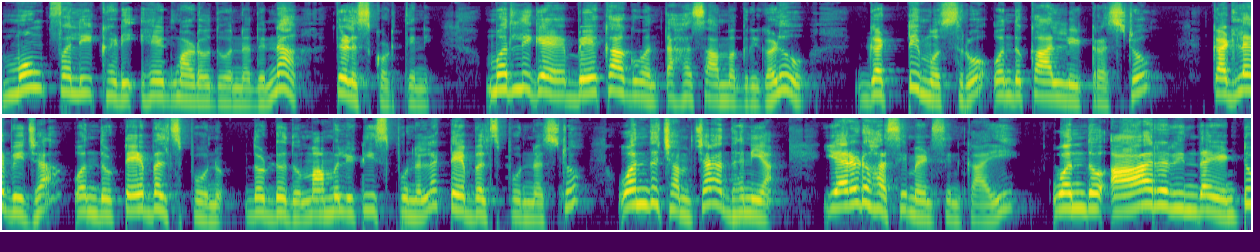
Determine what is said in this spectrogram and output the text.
ಮೂಂಗ್ಫಲಿ ಕಡಿ ಹೇಗೆ ಮಾಡೋದು ಅನ್ನೋದನ್ನು ತಿಳಿಸ್ಕೊಡ್ತೀನಿ. ಮೊದಲಿಗೆ ಬೇಕಾಗುವಂತಹ ಸಾಮಗ್ರಿಗಳು ಗಟ್ಟಿ ಮೊಸರು ಒಂದು ಕಾಲು ಲೀಟ್ರಷ್ಟು ಕಡಲೆ ಬೀಜ ಒಂದು ಟೇಬಲ್ ಸ್ಪೂನು, ದೊಡ್ಡದು ಮಾಮೂಲಿ ಟೀ ಅಲ್ಲ ಟೇಬಲ್ ಸ್ಪೂನ್ನಷ್ಟು ಒಂದು ಚಮಚ ಧನಿಯಾ, ಎರಡು ಹಸಿಮೆಣಸಿನಕಾಯಿ, ಒಂದು ಆರರಿಂದ ಎಂಟು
